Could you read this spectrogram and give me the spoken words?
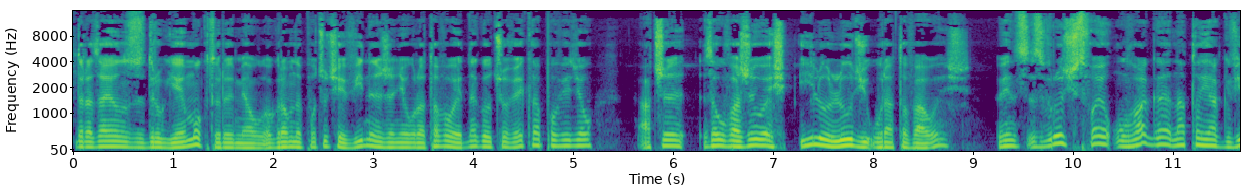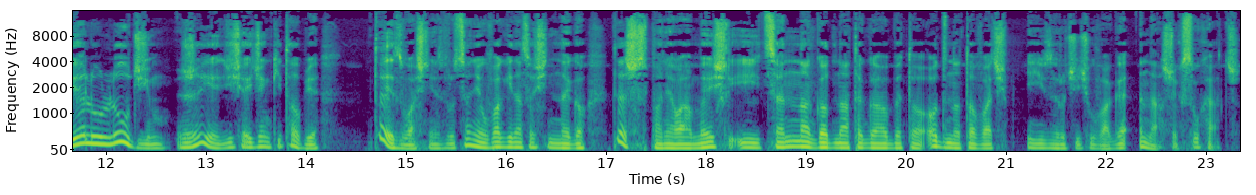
zdradzając drugiemu, który miał ogromne poczucie winy, że nie uratował jednego człowieka, powiedział: A czy zauważyłeś, ilu ludzi uratowałeś? Więc zwróć swoją uwagę na to, jak wielu ludzi żyje dzisiaj dzięki Tobie. To jest właśnie zwrócenie uwagi na coś innego. Też wspaniała myśl i cenna, godna tego, aby to odnotować i zwrócić uwagę naszych słuchaczy.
